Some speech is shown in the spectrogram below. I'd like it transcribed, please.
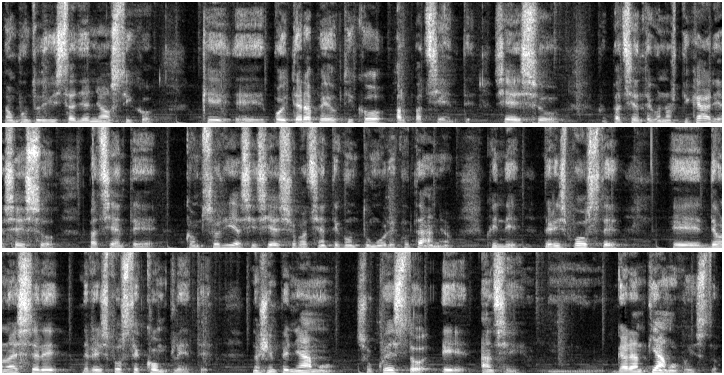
da un punto di vista diagnostico che eh, poi terapeutico al paziente, sia esso paziente con orticaria, sia esso paziente con psoriasi, sia esso paziente con tumore cutaneo. Quindi le risposte eh, devono essere delle risposte complete. Noi ci impegniamo su questo e anzi garantiamo questo,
